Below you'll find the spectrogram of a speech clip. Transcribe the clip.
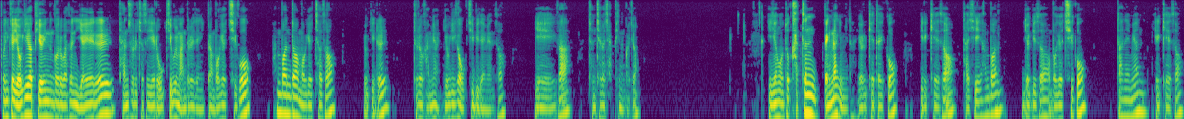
보니까 여기가 비어 있는 거로 봐서는 얘를 단수를 쳐서 얘를 옥집을 만들어야 되니까 먹여치고 한 번 더 먹여쳐서 여기를 들어가면 여기가 옥집이 되면서 얘가 전체가 잡히는 거죠. 이 경우도 같은 맥락입니다. 이렇게 되고 이렇게 해서 다시 한번 여기서 먹여치고 따내면 이렇게 해서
